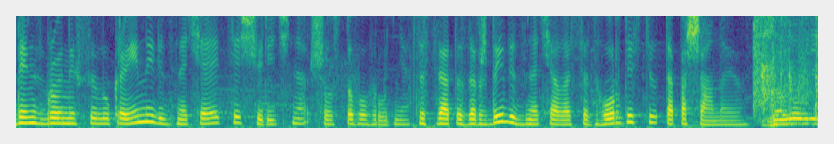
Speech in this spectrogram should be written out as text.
День Збройних сил України відзначається щорічно 6 грудня. Це свято завжди відзначалося з гордістю та пошаною. Шановні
